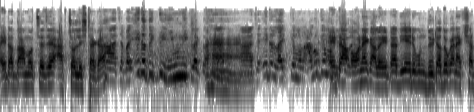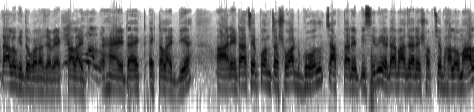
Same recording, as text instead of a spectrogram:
এটার দাম হচ্ছে যে আটচল্লিশ টাকা। আচ্ছা ভাই এটা তো একটু ইউনিক হ্যাঁ, হ্যাঁ, হ্যাঁ। আচ্ছা এটা লাইট কেমন? আলো কেমন এটা অনেক আলো। এটা দিয়ে এরকম দুইটা দোকান একসাথে আলোকিত করা যাবে একটা লাইট হ্যাঁ এটা এক- একটা লাইট দিয়ে। আর এটা আছে পঞ্চাশ ওয়াট গোল চার তারে পিসিবি এটা বাজারে সবচেয়ে ভালো মাল।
